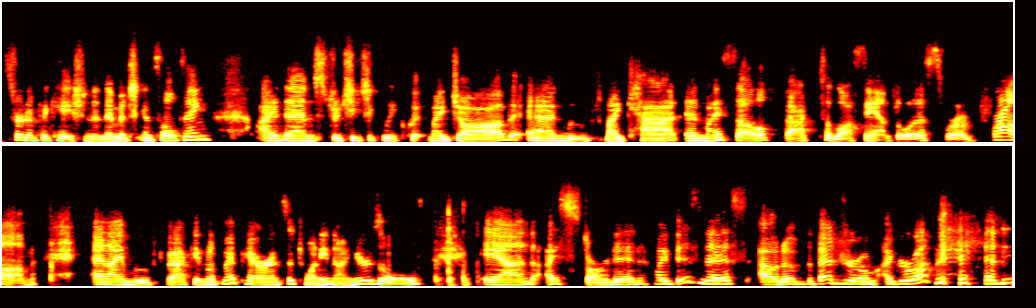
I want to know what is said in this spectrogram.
certification in image consulting. I then strategically quit my job and moved my cat and myself back to Los Angeles, where I'm from mom. And I moved back in with my parents at 29 years old. And I started my business out of the bedroom I grew up in.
